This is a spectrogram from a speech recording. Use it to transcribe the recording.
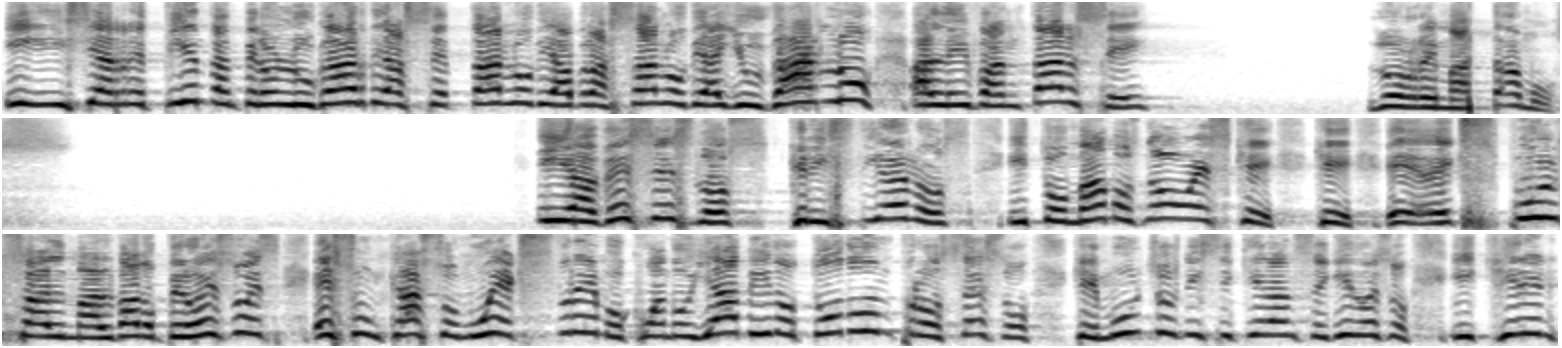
y, se arrepientan, pero en lugar de aceptarlo, de abrazarlo, de ayudarlo a levantarse, lo rematamos y a veces los cristianos y tomamos, no es que, que eh, expulsa al malvado, pero eso es, es un caso muy extremo cuando ya ha habido todo un proceso que muchos ni siquiera han seguido eso y quieren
